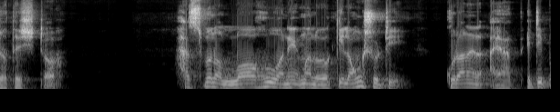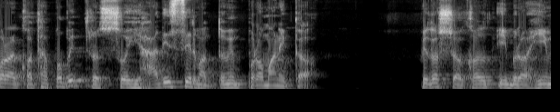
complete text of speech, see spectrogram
যথেষ্ট। হাসবুন আল্লাহু অনেমাল ওয়াকিল অংশটি কোরআনের আয়াত। এটি পড়ার কথা পবিত্র সহি হাদিসের মাধ্যমে প্রমাণিত। প্রিয় দর্শক হজরত ইব্রাহিম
